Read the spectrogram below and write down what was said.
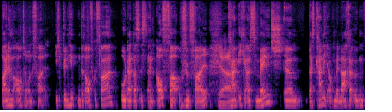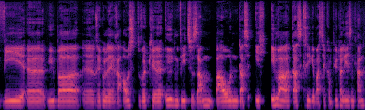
bei einem Autounfall, ich bin hinten drauf gefahren oder das ist ein Auffahrunfall, ja. kann ich als Mensch, ähm, das kann ich auch mir nachher irgendwie äh, über äh, reguläre Ausdrücke irgendwie zusammenbauen, dass ich immer das kriege, was der Computer lesen kann.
